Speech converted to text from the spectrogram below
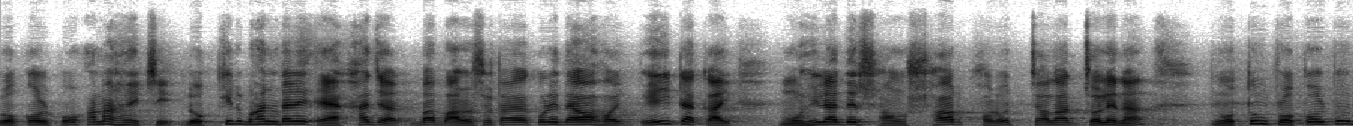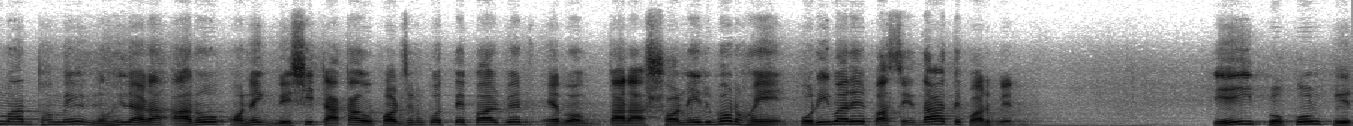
প্রকল্প আনা হয়েছে। লক্ষ্মীর ভাণ্ডারে এক হাজার বা বারোশো টাকা করে দেওয়া হয়। এই টাকায় মহিলাদের সংসার খরচ চালার চলে না। নতুন প্রকল্পের মাধ্যমে মহিলারা আরও অনেক বেশি টাকা উপার্জন করতে পারবেন এবং তারা স্বনির্ভর হয়ে পরিবারের পাশে দাঁড়াতে পারবেন। এই প্রকল্পের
